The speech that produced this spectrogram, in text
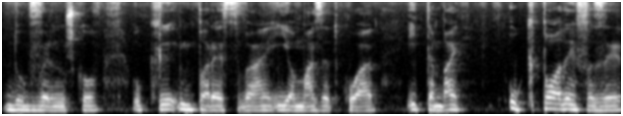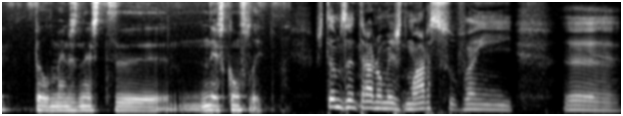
do governo de Moscou, o que me parece bem e é o mais adequado e também o que podem fazer, pelo menos neste, neste conflito. Estamos a entrar no mês de março, vem uh,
